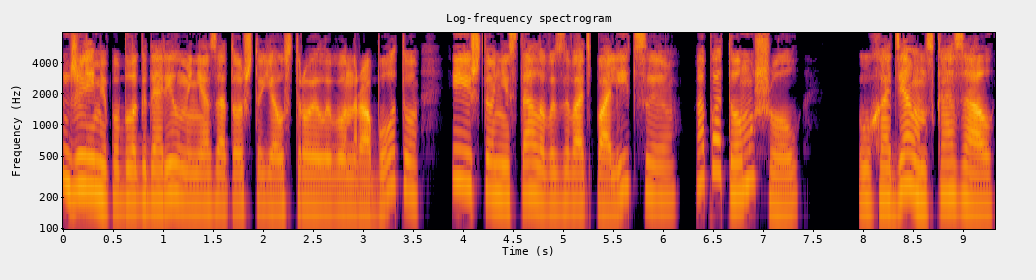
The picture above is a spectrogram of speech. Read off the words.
Джейми поблагодарил меня за то, что я устроил его на работу и что не стала вызывать полицию, а потом ушел. Уходя, он сказал,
